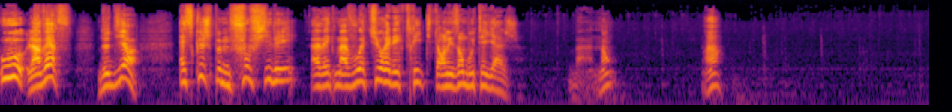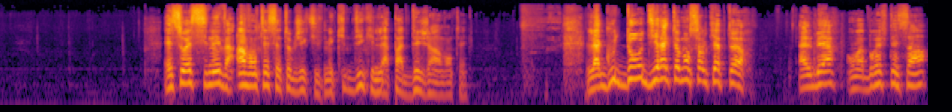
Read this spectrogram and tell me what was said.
Ou l'inverse, de dire, est-ce que je peux me faufiler avec ma voiture électrique dans les embouteillages? Ben non. Voilà. SOS Ciné va inventer cet objectif, mais qui dit qu'il ne l'a pas déjà inventé? La goutte d'eau directement sur le capteur. Albert, on va breveter ça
